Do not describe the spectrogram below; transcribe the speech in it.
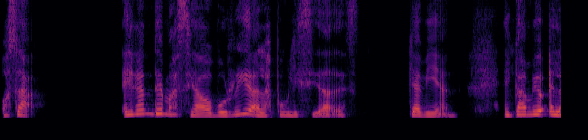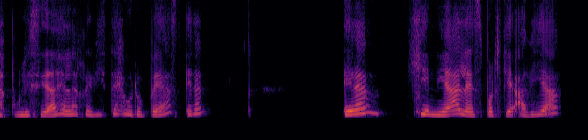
o sea, eran demasiado aburridas las publicidades que habían. En cambio, en las publicidades en las revistas europeas eran, eran geniales porque había,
